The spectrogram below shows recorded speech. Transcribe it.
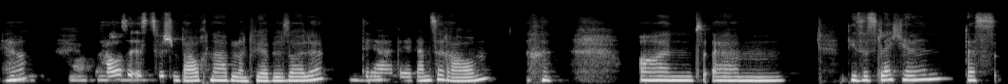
Ja? Mhm. ja Zuhause ist zwischen Bauchnabel und Wirbelsäule, der, der ganze Raum. Und ähm, dieses Lächeln, das,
